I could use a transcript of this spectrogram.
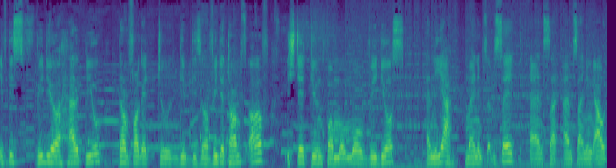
if this video help you don't forget to give this uh, video thumbs up. Stay tuned for more, more videos. And yeah my name is Abhishek and si I'm signing out.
